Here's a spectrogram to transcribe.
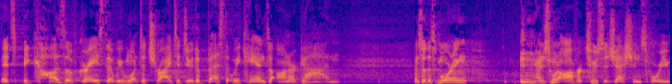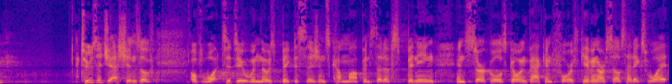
It's because of grace that we want to try to do the best that we can to honor God. And so this morning, I just want to offer two suggestions for you. Two suggestions of of what to do when those big decisions come up instead of spinning in circles, going back and forth, giving ourselves headaches. What,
